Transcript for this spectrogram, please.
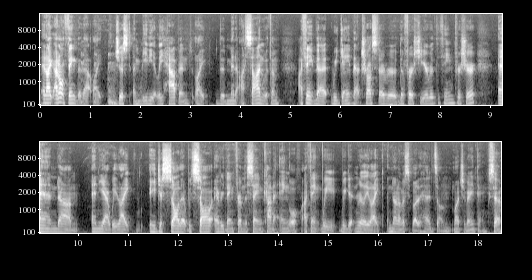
And like I don't think that that like just immediately happened like the minute I signed with them. I think that we gained that trust over the first year with the team for sure. And um and yeah, we like he just saw that we saw everything from the same kind of angle. I think we we didn't really like none of us butted heads on much of anything. So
